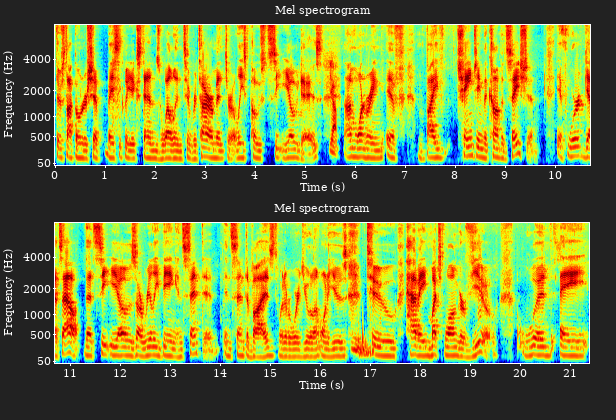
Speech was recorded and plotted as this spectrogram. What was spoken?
their stock ownership basically extends well into retirement or at least post CEO days. Yeah. I'm wondering if by changing the compensation, if word gets out that CEOs are really being incented, incentivized, whatever word you want to use, to have a much longer view, would a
